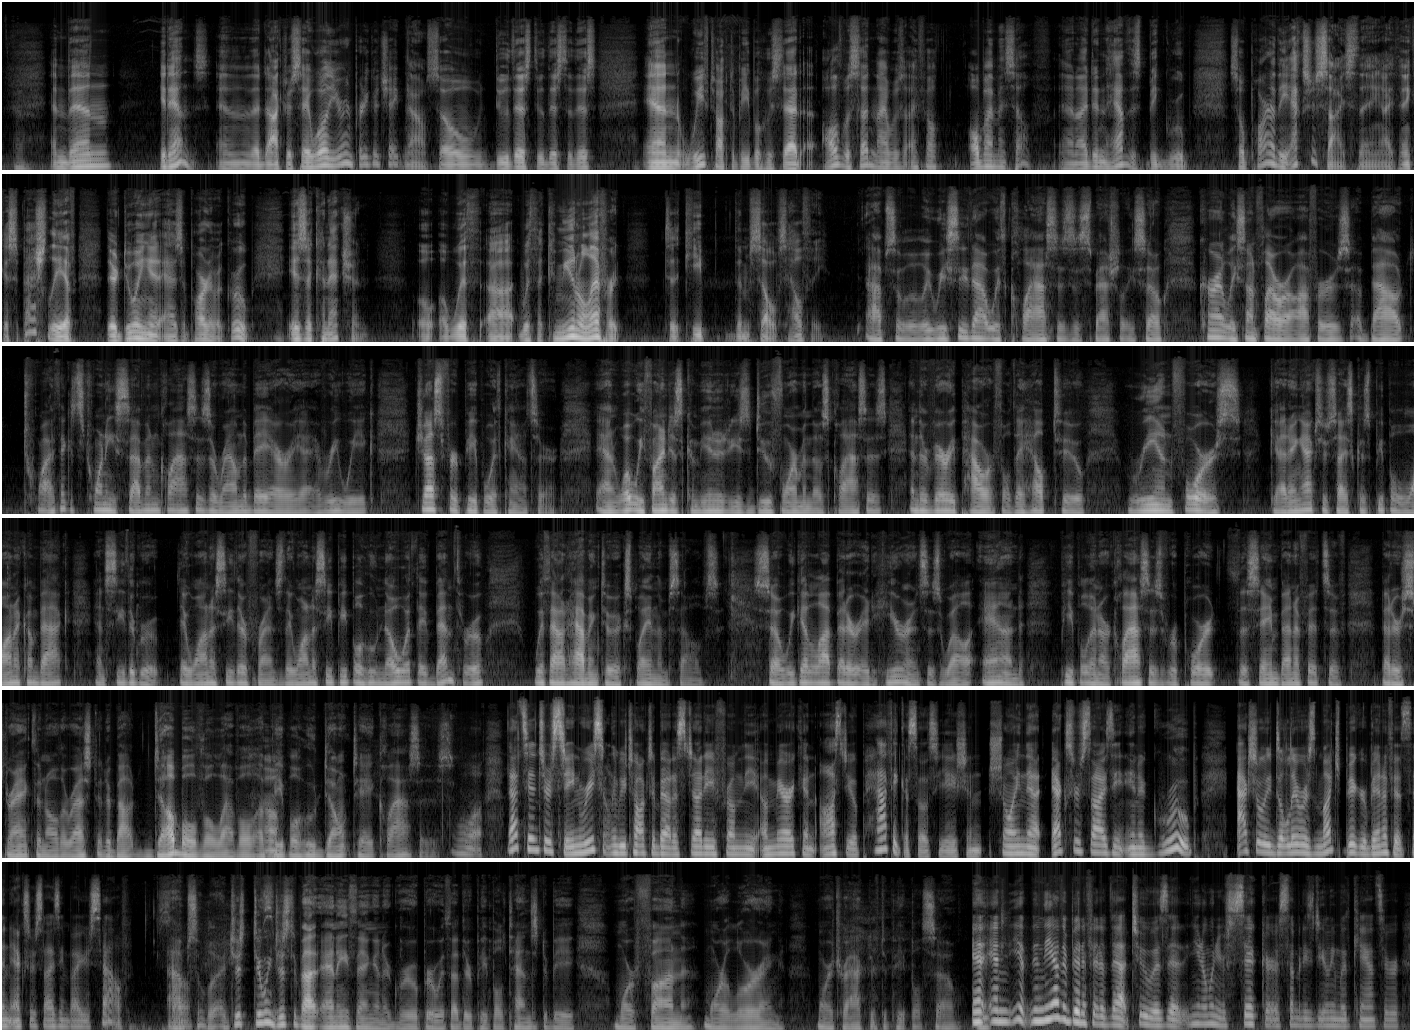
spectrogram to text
And then it ends and the doctors say, "Well, you're in pretty good shape now. So do this, do this, do this." And we've talked to people who said all of a sudden I was I felt all by myself and I didn't have this big group. So part of the exercise thing, I think, especially if they're doing it as a part of a group, is a connection uh, with uh, with a communal effort to keep themselves healthy. Absolutely. We see that with classes, especially. So currently, Sunflower offers about, I think it's 27 classes around the Bay Area every week just for people with cancer. And what we find is communities do form in those classes, and they're very powerful. They help to reinforce getting exercise because people want to come back and see the group. They want to see their friends. They want to see people who know what they've been through without having to explain themselves. So we get a lot better adherence as well. And people in our classes report the same benefits of better strength and all the rest at about double the level of oh. people who don't take classes. Well, that's interesting. Recently, we talked about a study from the American Osteopathic Association showing that exercising in a group actually delivers much bigger benefits than exercising by yourself. So- Absolutely. Just doing just about anything in a group or with other people tends to be more fun, more alluring, more attractive to people. So And, and, and the other benefit of that too is that you know when you're sick or somebody's dealing with cancer,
